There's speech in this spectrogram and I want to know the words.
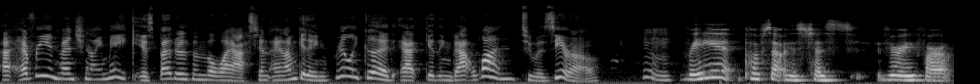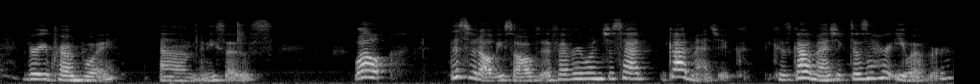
Uh, every invention I make is better than the last, and, and I'm getting really good at getting that one to a zero. Radiant puffs out his chest very far up, very proud boy, um, and he says, "Well, this would all be solved if everyone just had god magic, because god magic doesn't hurt you ever."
